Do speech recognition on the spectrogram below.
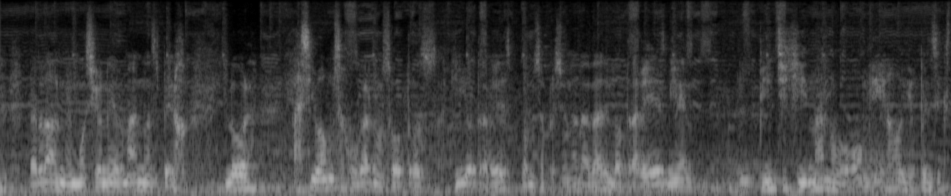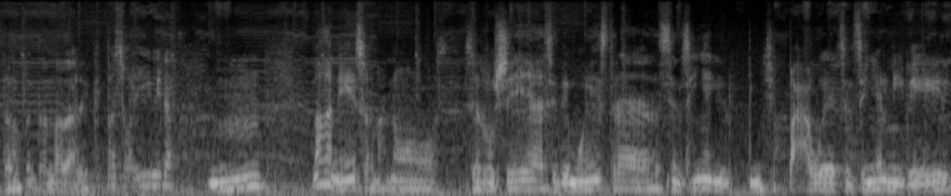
perdón, me emocioné, hermanos, pero LOL, así vamos a jugar nosotros. Aquí otra vez, vamos a presionar a Daryl otra vez. Miren, el pinche Hitman o Homero, yo pensé que estaba enfrentando a Daryl. ¿Qué pasó ahí? Mira, mmm, no hagan eso, hermanos. Se rushea, se demuestra, se enseña el pinche power, se enseña el nivel.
